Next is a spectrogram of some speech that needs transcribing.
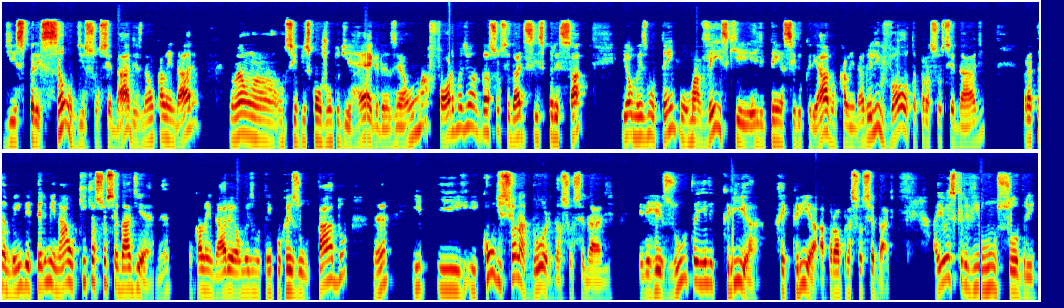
de expressão de sociedades, né? um calendário não é uma, um simples conjunto de regras, é uma forma de, da sociedade se expressar e, ao mesmo tempo, uma vez que ele tenha sido criado, um calendário, ele volta para a sociedade para também determinar o que, que a sociedade é. Né? O calendário é, ao mesmo tempo, resultado né, e, e, e condicionador da sociedade. Ele resulta e ele cria, recria a própria sociedade. Aí eu escrevi um sobre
